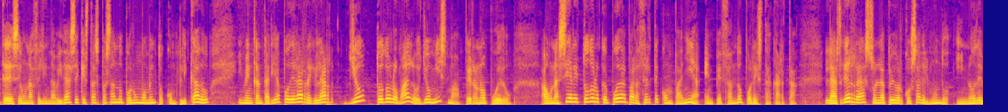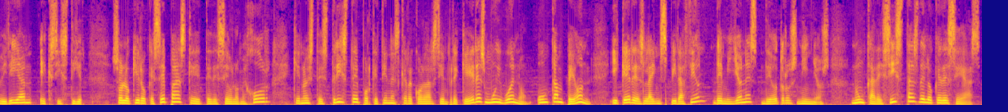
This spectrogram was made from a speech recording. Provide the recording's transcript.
te deseo una feliz Navidad. Sé que estás pasando por un momento complicado y me encantaría poder arreglar yo todo lo malo, yo misma, pero no puedo. Aún así haré todo lo que pueda para hacerte compañía, empezando por esta carta. Las guerras son la peor cosa del mundo y no deberían existir. Solo quiero que sepas que te deseo lo mejor, que no estés triste porque tienes que recordar siempre que eres muy bueno, un campeón y que eres la inspiración de millones de otros niños. Nunca desistas de lo que deseas.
